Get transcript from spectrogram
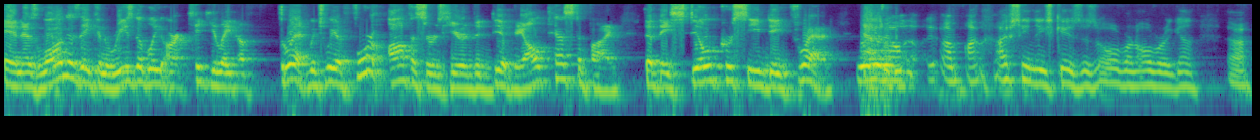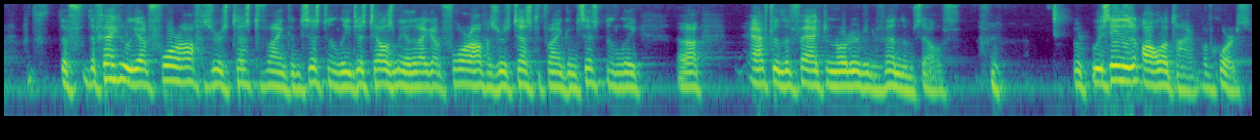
And as long as they can reasonably articulate a threat, which we have four officers here that did, they all testified that they still perceived a threat. Well, you know, um, I've seen these cases over and over again. Uh, the, the fact that we got four officers testifying consistently just tells me that I got four officers testifying consistently uh, after the fact in order to defend themselves. we see this all the time, of course.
